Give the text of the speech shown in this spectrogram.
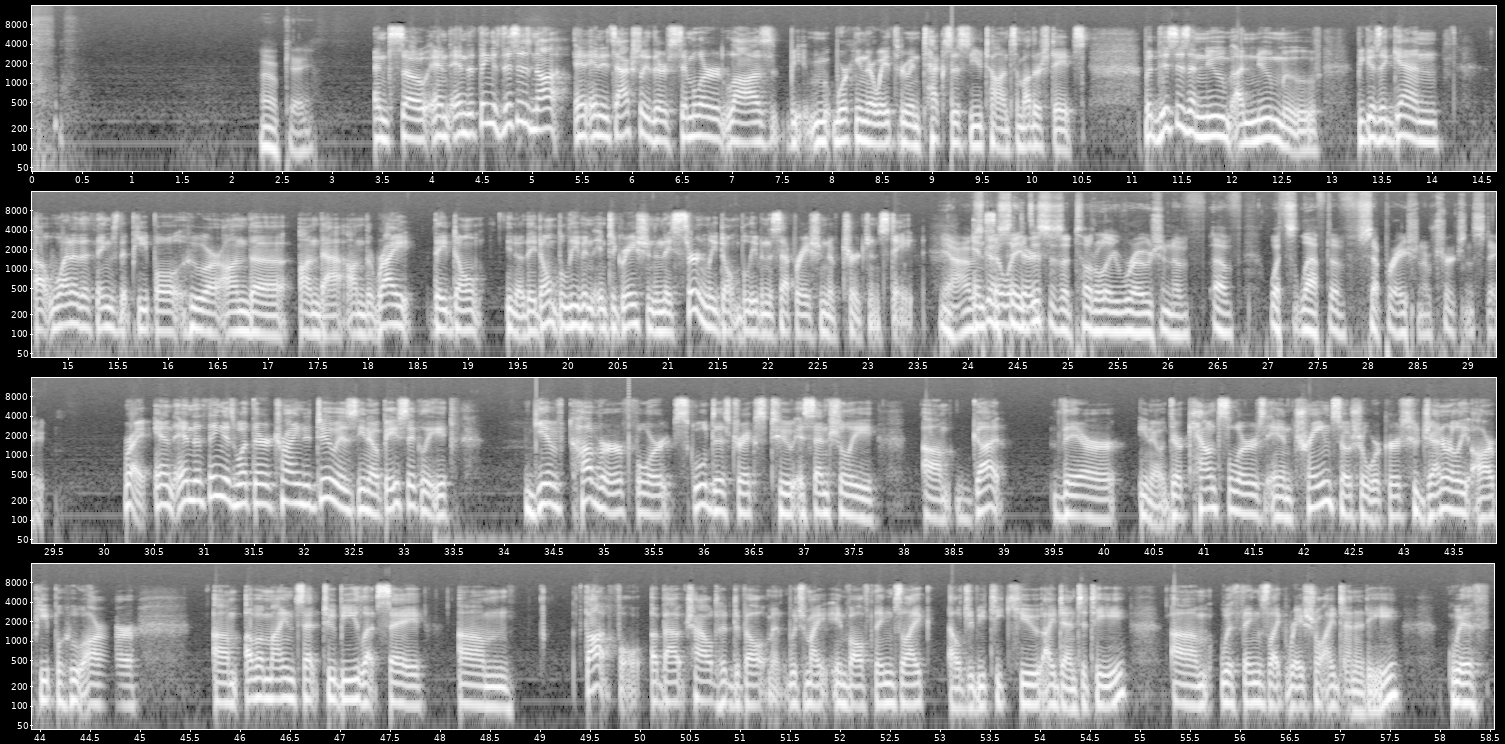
okay. And so, and and the thing is, this is not, and, and it's actually there's similar laws be, working their way through in Texas, Utah, and some other states but this is a new a new move because again, uh, one of the things that people who are on the on that on the right they don't you know they don't believe in integration and they certainly don't believe in the separation of church and state. Yeah, I was going to so say this is a total erosion of of what's left of separation of church and state. Right. And and the thing is what they're trying to do is, you know, basically give cover for school districts to essentially um, gut their you know they're counselors and trained social workers who generally are people who are um, of a mindset to be let's say um, thoughtful about childhood development which might involve things like lgbtq identity um, with things like racial identity with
